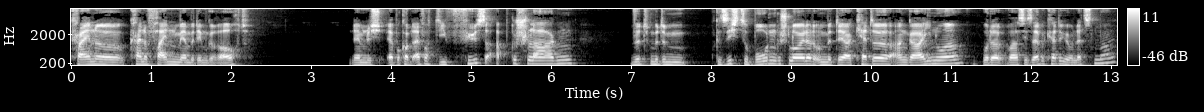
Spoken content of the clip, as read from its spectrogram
keine, keine Feinen mehr mit ihm geraucht. Nämlich, er bekommt einfach die Füße abgeschlagen, wird mit dem Gesicht zu Boden geschleudert und mit der Kette Angainur, oder war es dieselbe Kette wie beim letzten Mal?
